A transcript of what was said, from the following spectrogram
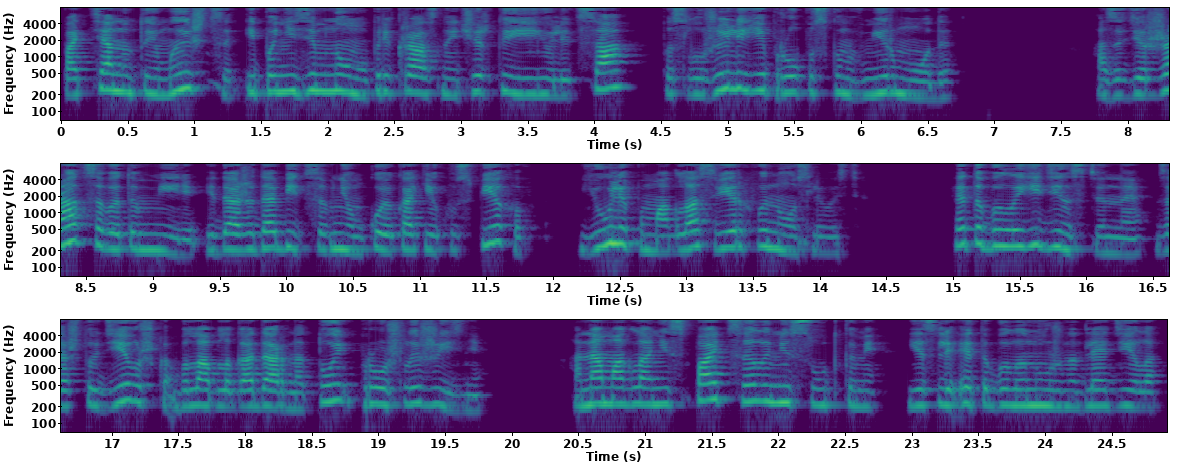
подтянутые мышцы и по неземному прекрасные черты ее лица послужили ей пропуском в мир моды. А задержаться в этом мире и даже добиться в нем кое-каких успехов Юле помогла сверхвыносливость. Это было единственное, за что девушка была благодарна той прошлой жизни. Она могла не спать целыми сутками, если это было нужно для дела,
